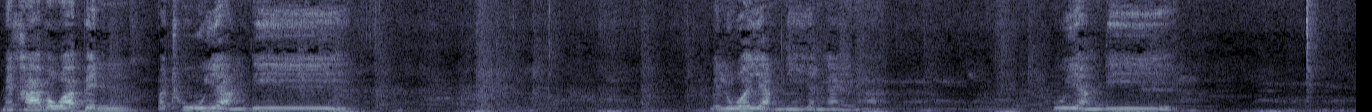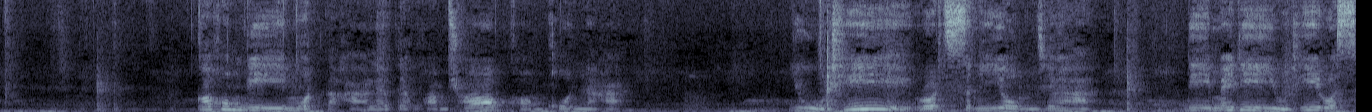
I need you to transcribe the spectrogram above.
แม่ค้าบอกว่าเป็นปลาทูอย่างดี ไม่รู้ว่าอย่างดียังไงนะคะทูอย่างดี ก็ คงดีหมดนะคะแล้วแต่ความชอบของคนนะคะ อยู่ที่รสนิยมใช่ไหมคะดีไม่ดีอยู่ที่รส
